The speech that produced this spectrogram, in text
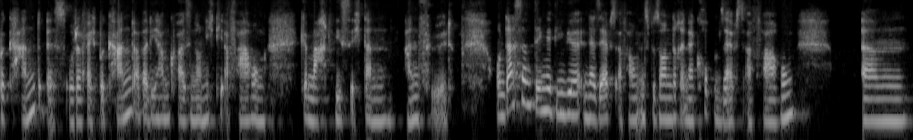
bekannt ist oder vielleicht bekannt, aber die haben quasi noch nicht die Erfahrung gemacht, wie es sich dann anfühlt. Und das sind Dinge, die wir in der Selbsterfahrung, insbesondere in der Gruppenselbsterfahrung, ähm,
